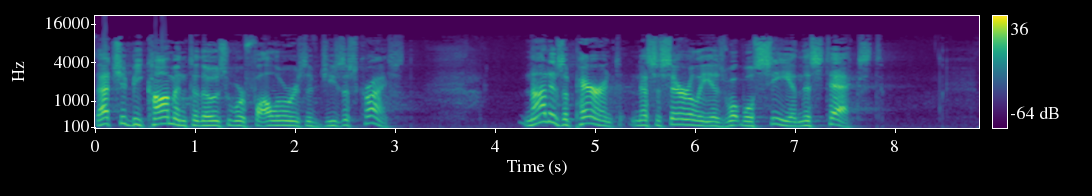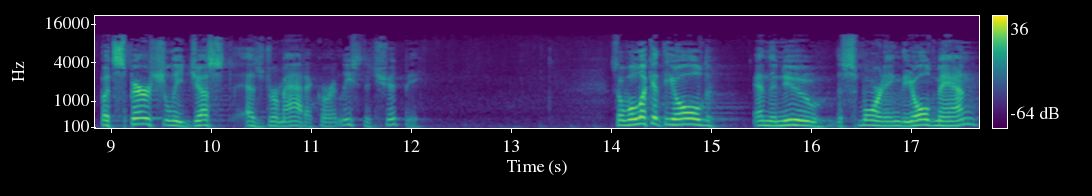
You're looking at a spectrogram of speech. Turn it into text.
That should be common to those who are followers of Jesus Christ. Not as apparent necessarily as what we'll see in this text, but spiritually just as dramatic, or at least it should be. So we'll look at the old and the new this morning. The old man.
